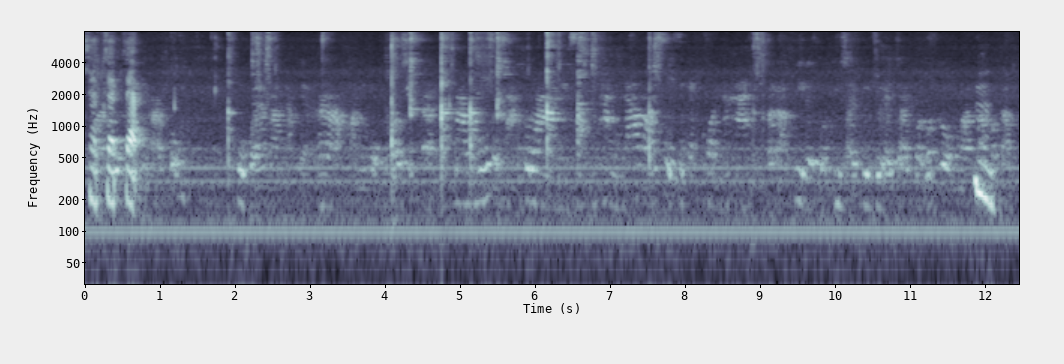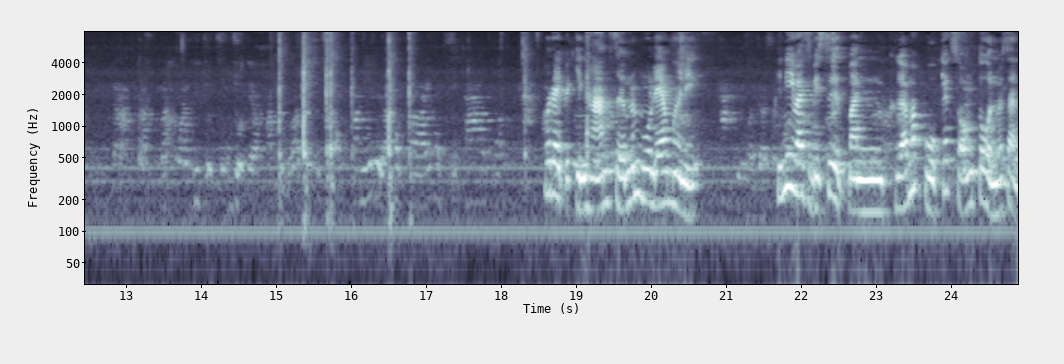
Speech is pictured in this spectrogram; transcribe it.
แสบแสบแสบวันนี้13ตุลา2 เขาได้ไปกินหามเสริมน้ำมูแล้วมือนี่พี่นี่ว่าสิไปซื้อมันเขือมาปลูกแค่สองต้นมาสั่น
